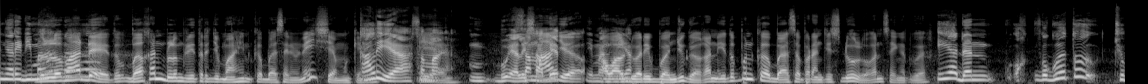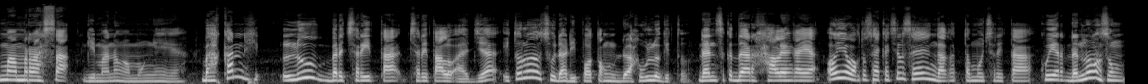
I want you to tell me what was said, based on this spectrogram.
nyari di mana? belum ada itu bahkan belum diterjemahin ke bahasa Indonesia mungkin Kali ya sama Iya. Bu sama Elizabeth aja Imalia. awal 2000-an juga kan itu pun ke bahasa Perancis dulu kan saya ingat gue Iya dan gue gue tuh cuma merasa gimana ngomongnya ya. Bahkan lu bercerita cerita lo aja itu lo sudah dipotong dahulu gitu. Dan sekedar hal yang kayak oh ya waktu saya kecil saya nggak ketemu cerita queer dan lu langsung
